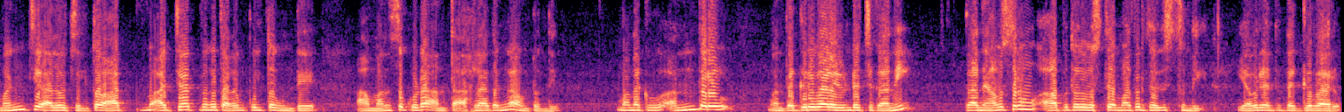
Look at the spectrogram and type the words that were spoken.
మంచి ఆలోచనలతో ఆత్మ ఆధ్యాత్మిక తలంపులతో ఉంటే ఆ మనసు కూడా అంత ఆహ్లాదంగా ఉంటుంది. మనకు అందరూ మన దగ్గర వాళ్ళు అయి ఉండొచ్చు కానీ కానీ అవసరం ఆపదలు వస్తే మాత్రం తెలుస్తుంది ఎవరు ఎంత దగ్గరవారు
